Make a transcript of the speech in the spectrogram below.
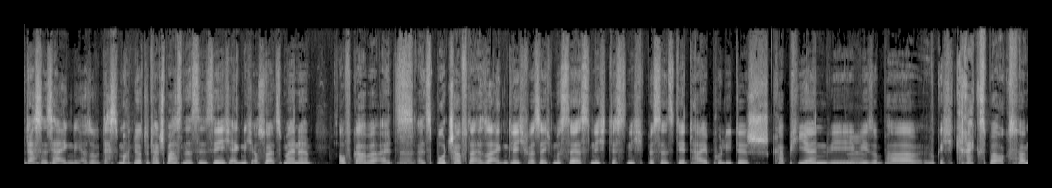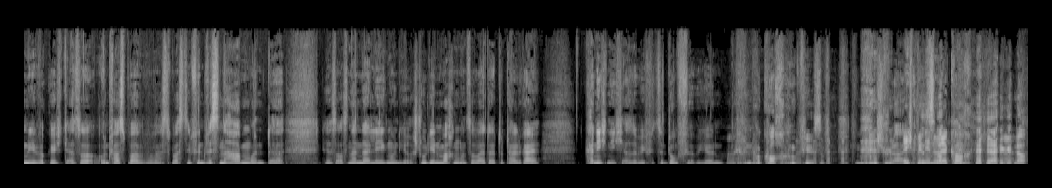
das ist ja eigentlich, also das macht mir auch total Spaß. Und das sehe ich eigentlich auch so als meine Aufgabe als, ja. als Botschafter. Also eigentlich, weißt du, ich musste jetzt nicht, das nicht bis ins Detail politisch kapieren, wie, ja. wie so ein paar wirkliche Cracks bei Oxfam, die wirklich, also unfassbar, was, was die für ein Wissen haben und äh, die das auseinanderlegen und ihre Studien machen und so weiter. Total geil. Kann ich nicht, also bin ich viel zu dumm für. Ich bin nur Koch. So ich bin hier nur der Koch. ja, genau.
